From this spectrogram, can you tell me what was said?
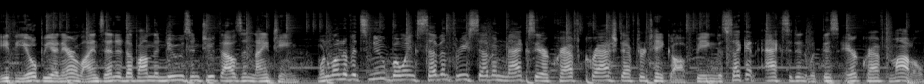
Ethiopian Airlines ended up on the news in 2019 when one of its new Boeing 737 MAX aircraft crashed after takeoff, being the second accident with this aircraft model,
